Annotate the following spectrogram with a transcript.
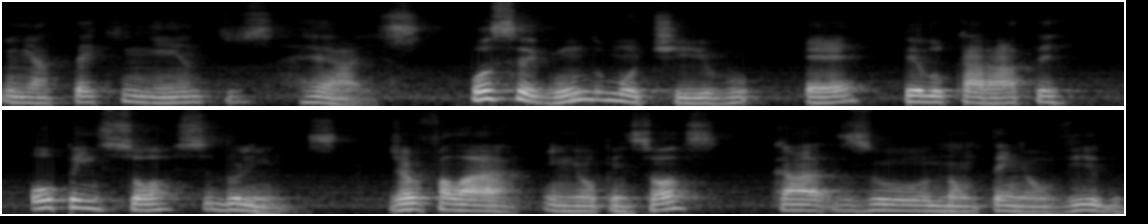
em até 500 reais. O segundo motivo é pelo caráter open source do Linux. Já ouviu falar em open source? Caso não tenha ouvido,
